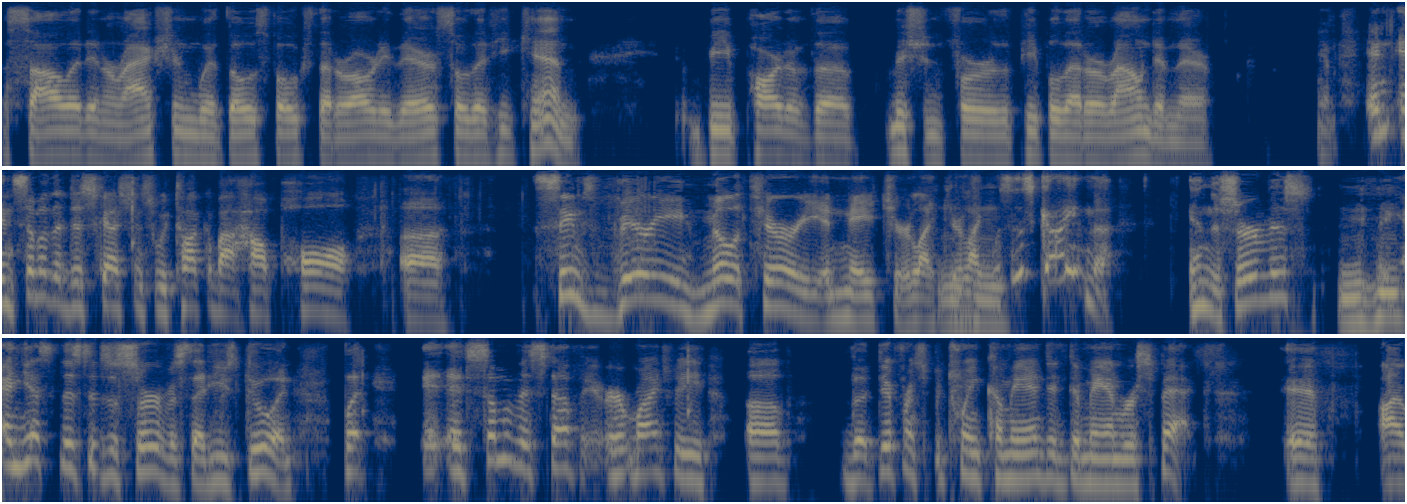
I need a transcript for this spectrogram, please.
a solid interaction with those folks that are already there, so that he can be part of the mission for the people that are around him there. Yeah. In, in some of the discussions, we talk about how Paul uh, seems very military in nature. Like you're mm-hmm. like, was this guy in the in the service? Mm-hmm. And yes, this is a service that he's doing, but it, it's some of his stuff. It reminds me of the difference between command and demand respect. If I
